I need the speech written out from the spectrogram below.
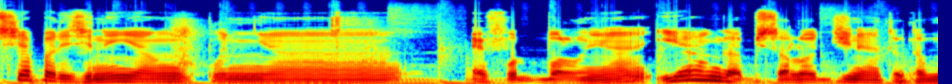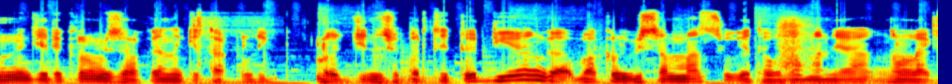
siapa di sini yang punya e-footballnya ya nggak bisa login ya teman-teman. Jadi kalau misalkan kita klik login seperti itu dia nggak bakal bisa masuk ya teman-teman ya. Nge-lag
